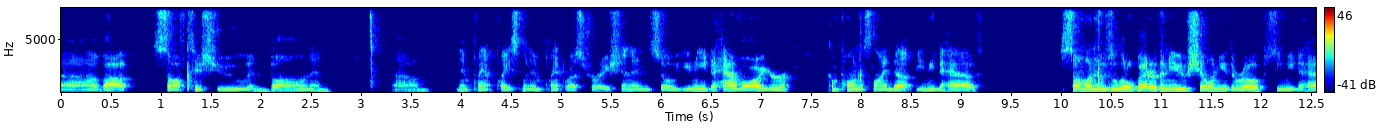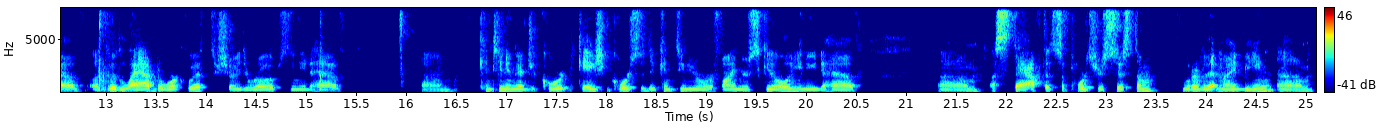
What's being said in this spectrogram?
uh, about soft tissue and bone and um, implant placement, implant restoration. And so you need to have all your components lined up. You need to have someone who's a little better than you showing you the ropes. You need to have a good lab to work with to show you the ropes. You need to have um, continuing education courses to continue to refine your skill. You need to have um, a staff that supports your system, whatever that might be. Um,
